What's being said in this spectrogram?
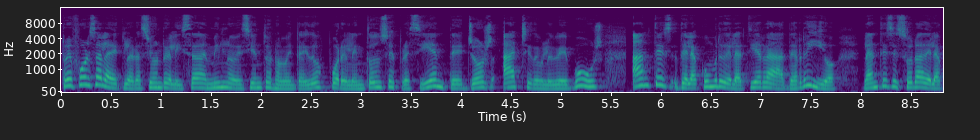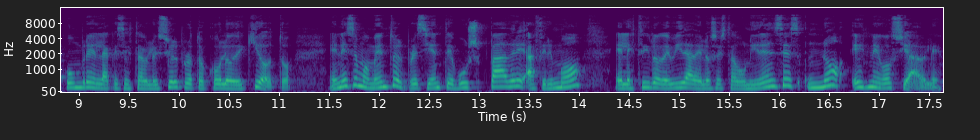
refuerza la declaración realizada en 1992 por el entonces presidente George H.W. Bush antes de la cumbre de la Tierra de Río, la antecesora de la cumbre en la que se estableció el protocolo de Kioto. En ese momento, el presidente Bush padre afirmó el estilo de vida de los estadounidenses no es negociable.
